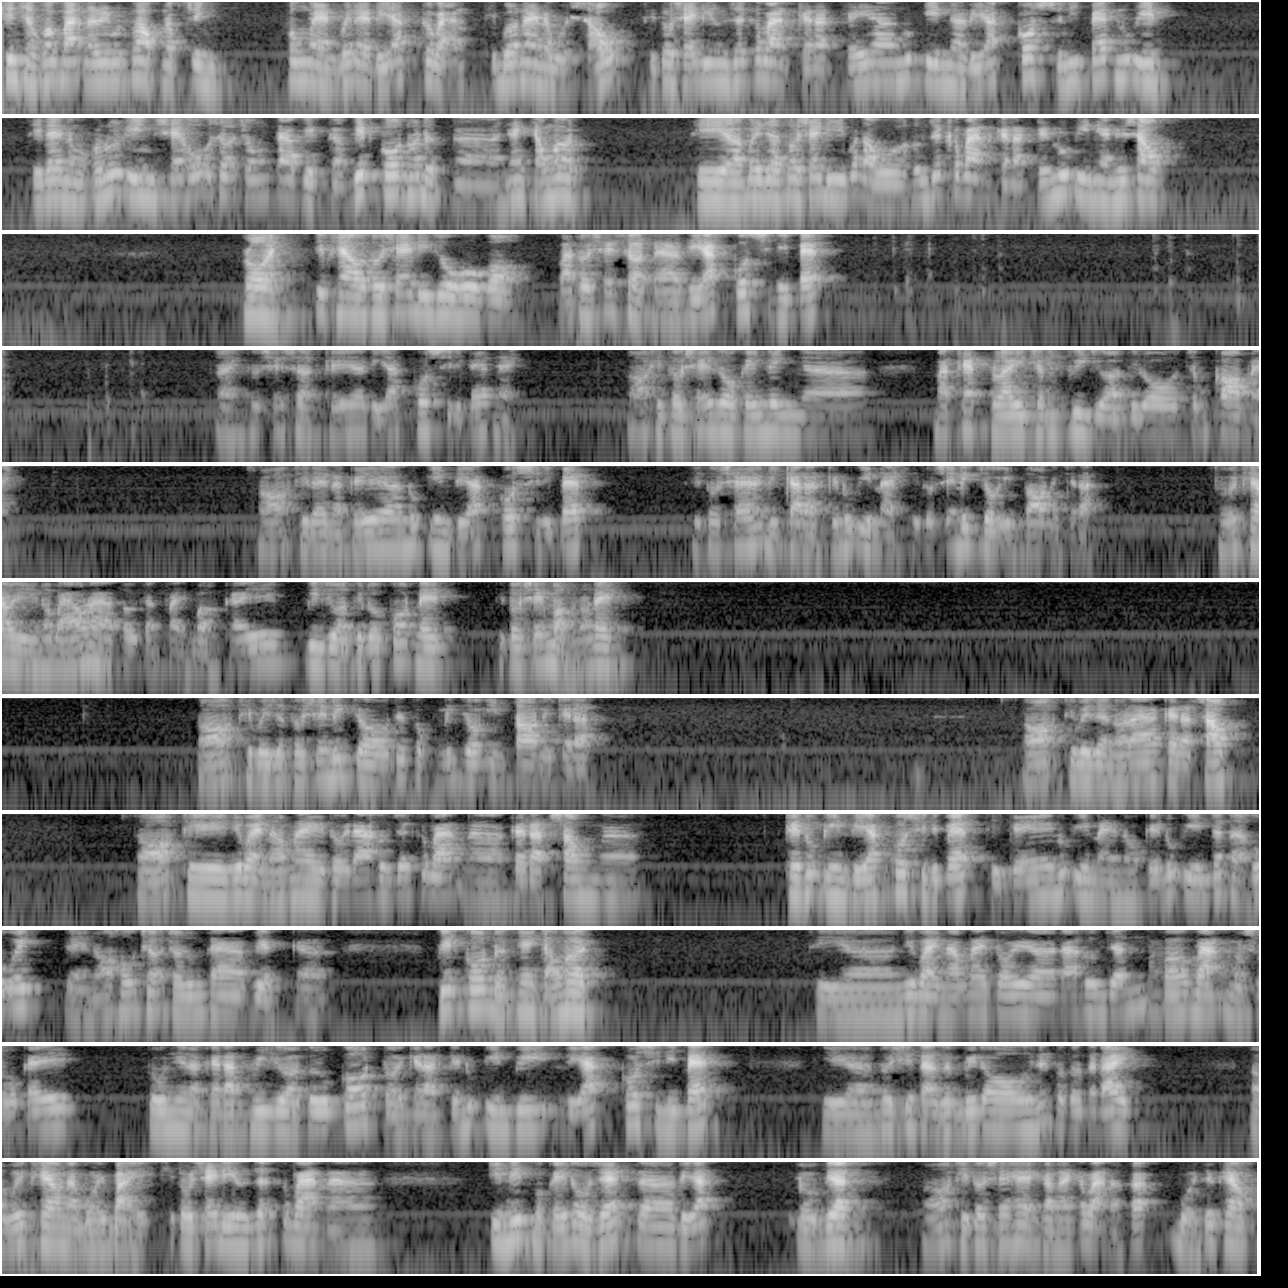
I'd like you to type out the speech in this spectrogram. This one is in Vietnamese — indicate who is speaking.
Speaker 1: Xin chào các bạn đã đến với khóa học lập trình công mềm với React cơ bản. Thì bữa nay là buổi 6 thì tôi sẽ đi hướng dẫn các bạn cài đặt cái à, nút in là React Code Snippet nút in. Thì đây là một cái nút in sẽ hỗ trợ cho chúng ta việc à, viết code nó được à, nhanh chóng hơn. Thì bây giờ tôi sẽ đi bắt đầu hướng dẫn các bạn cài đặt cái nút in này như sau. Rồi, tiếp theo tôi sẽ đi vô Google và tôi sẽ search là React Code Snippet. Đây, tôi sẽ search cái React Code Snippet này. Đó thì tôi sẽ vô cái link uh, marketplace.visualstudio.com này. Đó, thì đây là cái à, nút in React Code Snippet thì tôi sẽ đi cài đặt cái nút in này, thì tôi sẽ click vô install này cài đặt tiếp theo thì nó báo là tôi cần phải mở cái Visual Studio Code lên, thì tôi sẽ mở nó lên. Đó, thì bây giờ tôi sẽ click vô, tiếp tục click vô install để cài đặt. Đó, thì bây giờ nó đã cài đặt xong. Đó, thì như vậy là hôm nay tôi đã hướng dẫn các bạn à, cài đặt xong à, cái nút in React Code Snippet thì cái nút in này nó cái nút in rất là hữu ích để nó hỗ trợ cho chúng ta việc uh, viết code được nhanh chóng hơn. Thì uh, như vậy là hôm nay tôi uh, đã hướng dẫn các bạn một số cái tool như là cài đặt Visual Studio Code rồi cài đặt cái nút in React Code Snippet thì uh, tôi xin tạm dừng video hướng dẫn của tôi tại đây. Ở với theo là buổi 7 thì tôi sẽ đi hướng dẫn các bạn là init một cái đồ Z uh, React đầu tiên. Đó thì tôi sẽ hẹn gặp lại các bạn ở các buổi tiếp theo.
